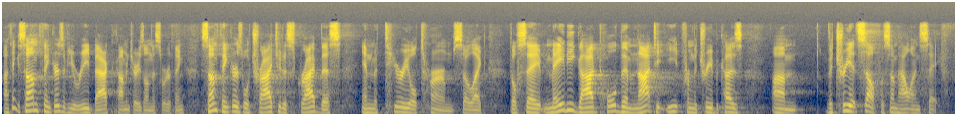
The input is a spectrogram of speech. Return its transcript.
I think some thinkers, if you read back commentaries on this sort of thing, some thinkers will try to describe this in material terms. So, like, they'll say maybe God told them not to eat from the tree because um, the tree itself was somehow unsafe.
